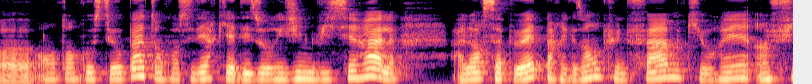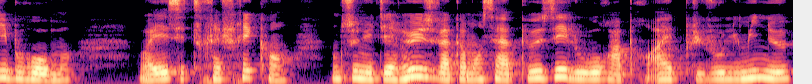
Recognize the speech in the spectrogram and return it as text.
Euh, en tant qu'ostéopathe, on considère qu'il y a des origines viscérales. Alors ça peut être par exemple une femme qui aurait un fibrome. Vous voyez, c'est très fréquent. Donc son utérus va commencer à peser lourd, à, être plus volumineux.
